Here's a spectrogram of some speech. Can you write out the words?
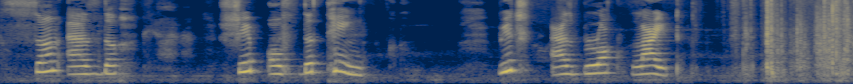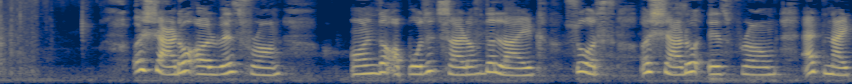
same as the shape of the thing which has blocked light. A shadow always forms on the opposite side of the light source a shadow is formed at night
